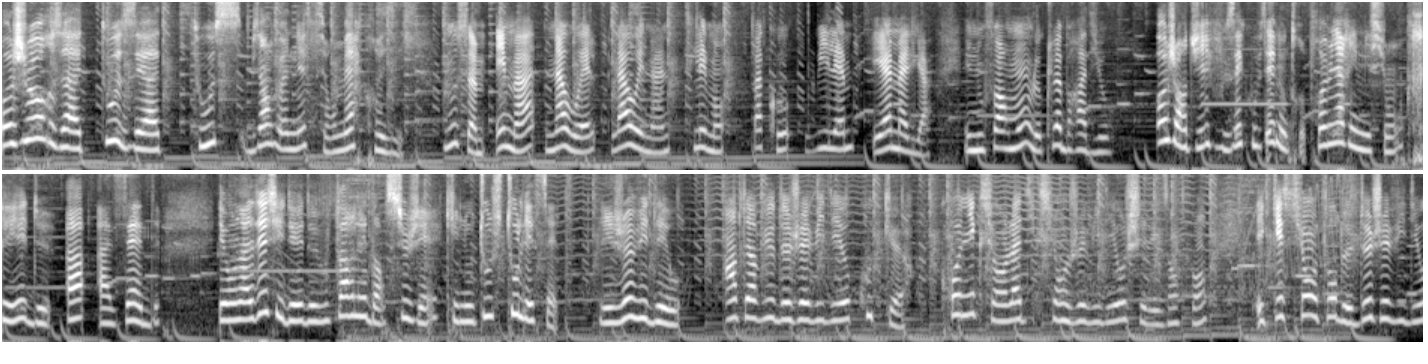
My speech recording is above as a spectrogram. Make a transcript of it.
Bonjour à tous et à tous, bienvenue sur Mercredi. Nous sommes Emma, Nawel, Lawenan, Clément, Paco, Willem et Amalia et nous formons le club radio. Aujourd'hui, vous écoutez notre première émission créée de A à Z et on a décidé de vous parler d'un sujet qui nous touche tous les sept, les jeux vidéo. Interview de jeux vidéo coup de cœur, chronique sur l'addiction aux jeux vidéo chez les enfants et questions autour de deux jeux vidéo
